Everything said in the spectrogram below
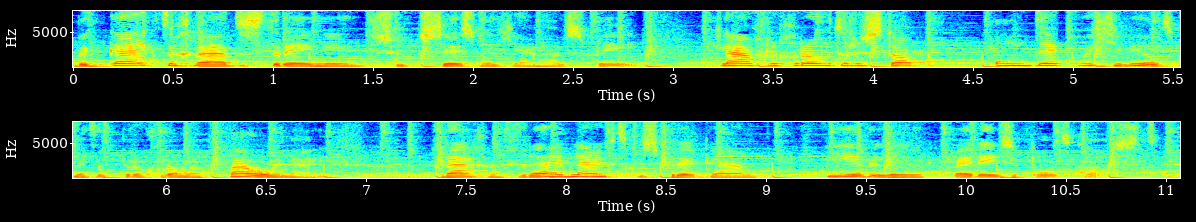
Bekijk de gratis training Succes met je HSP. Klaar voor een grotere stap? Ontdek wat je wilt met het programma Powerlife. Vraag een vrijblijvend gesprek aan via de link bij deze podcast.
